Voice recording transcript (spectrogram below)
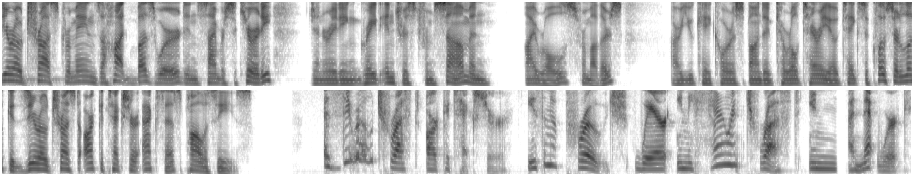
Zero trust remains a hot buzzword in cybersecurity, generating great interest from some and eye rolls from others. Our UK correspondent Carol Theriault takes a closer look at zero trust architecture access policies. A zero trust architecture is an approach where inherent trust in a network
